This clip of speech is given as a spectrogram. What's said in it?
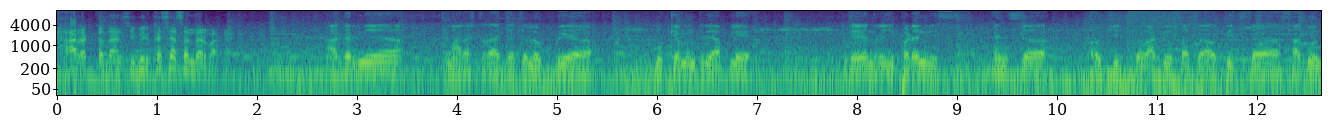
हा रक्तदान शिबिर कशा संदर्भात आहे? आदरणीय महाराष्ट्र राज्याचे लोकप्रिय मुख्यमंत्री आपले देवेंद्रजी फडणवीस यांचं औचित्य वाढदिवसाचं औचित्य साधून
